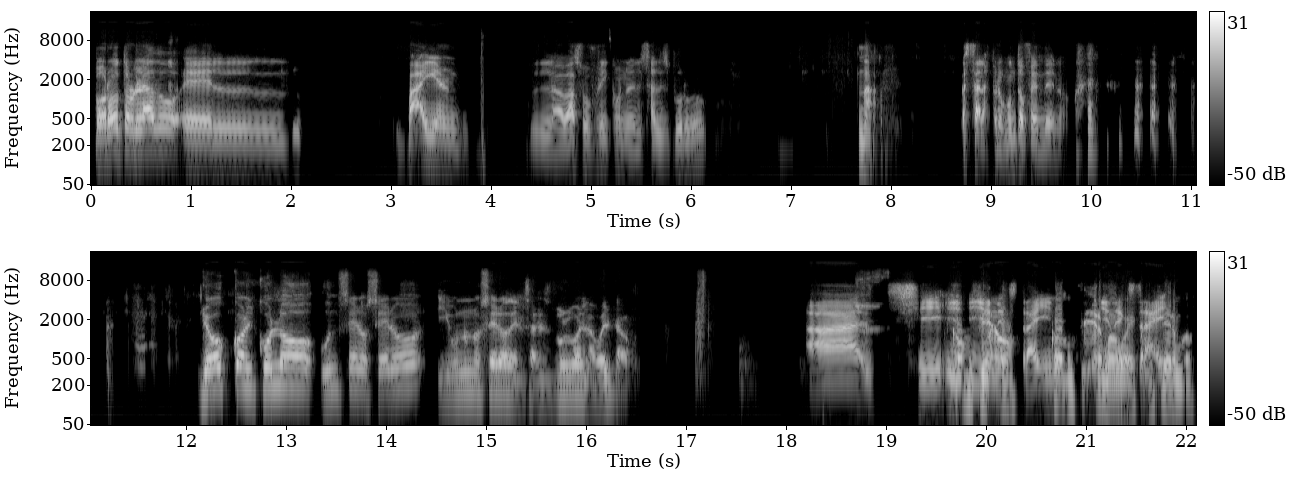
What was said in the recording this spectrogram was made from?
por otro lado, el Bayern la va a sufrir con el Salzburgo. No, Hasta la pregunta ofende, ¿no? Yo calculo un 0-0 y un 1-0 del Salzburgo en la vuelta, güey. Ah, sí, y, y en Confirmo, extra in- confirmo, güey, confirmo.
